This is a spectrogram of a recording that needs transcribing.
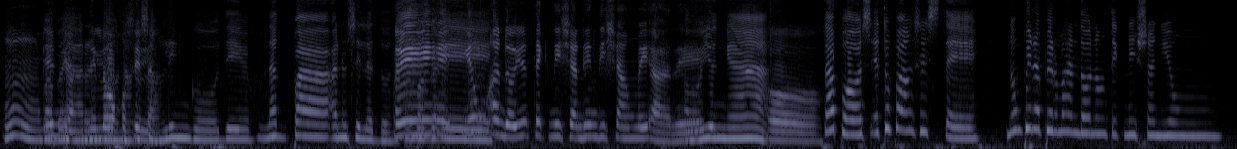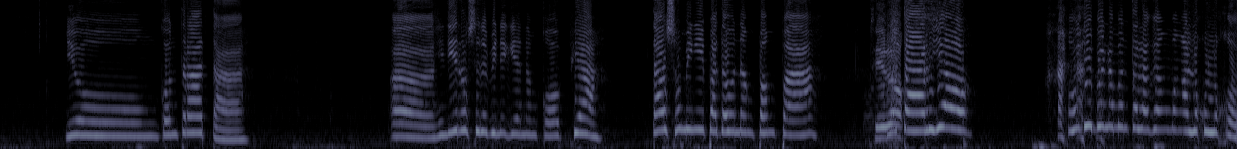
Mm, babayaran daw ng sila. isang linggo. Di, nagpa, ano sila doon? Eh, Kumbaga, eh, yung ano, yung technician, hindi siya ang may-ari. oh, yun nga. Oh. Tapos, ito pa ang siste, nung pinapirmahan daw ng technician yung yung kontrata, ah, hindi raw sila binigyan ng kopya. Tapos humingi pa daw ng pampa, Zero. notaryo. O di ba naman talagang mga loko-loko?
